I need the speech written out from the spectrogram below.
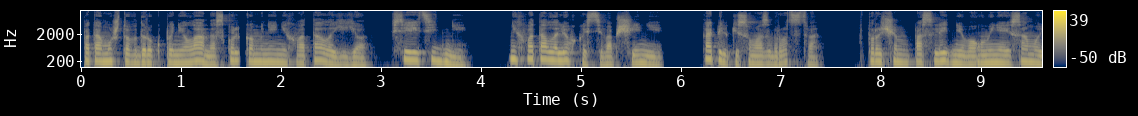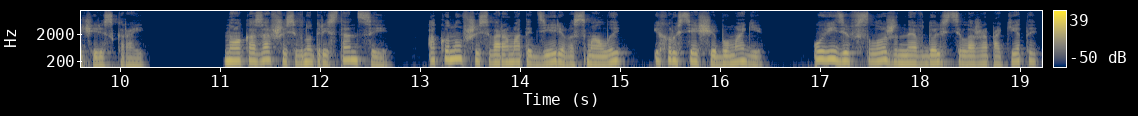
потому что вдруг поняла, насколько мне не хватало ее все эти дни. Не хватало легкости в общении, капельки сумасбродства. Впрочем, последнего у меня и самой через край. Но оказавшись внутри станции, окунувшись в ароматы дерева, смолы и хрустящей бумаги, увидев сложенные вдоль стеллажа пакеты,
